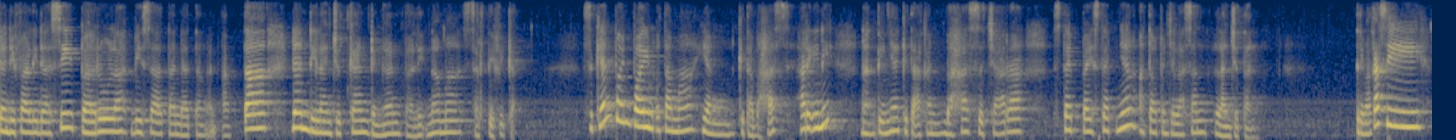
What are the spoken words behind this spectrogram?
dan divalidasi barulah bisa tanda tangan akta dan dilanjutkan dengan balik nama sertifikat. Sekian poin-poin utama yang kita bahas hari ini. Nantinya kita akan bahas secara step by stepnya atau penjelasan lanjutan. Terima kasih.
